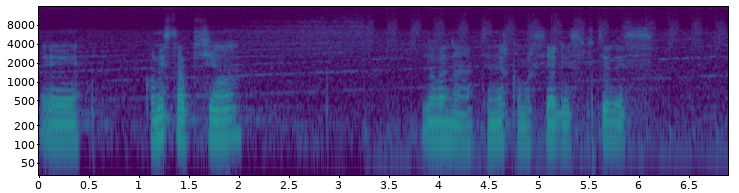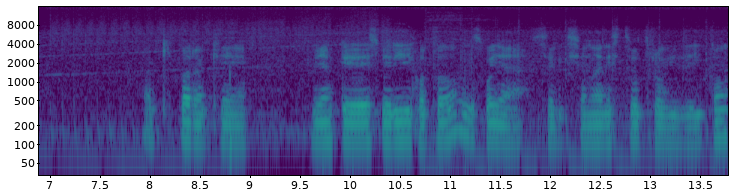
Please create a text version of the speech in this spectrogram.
eh, con esta opción no van a tener comerciales ustedes aquí para que vean que es verídico todo. Les voy a seleccionar este otro videito.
